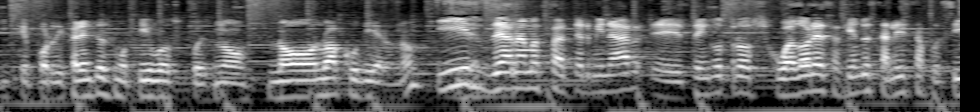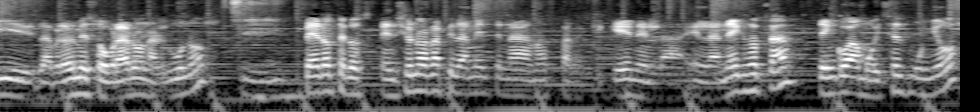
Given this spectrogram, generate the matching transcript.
y que por diferentes motivos pues no, no, no acudieron, ¿no? Y ya nada más para terminar, eh, tengo otros jugadores haciendo esta lista, pues sí, la verdad me sobraron algunos, sí. pero te los menciono rápidamente nada más para que queden en la, en la anécdota. Tengo a Moisés Muñoz,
